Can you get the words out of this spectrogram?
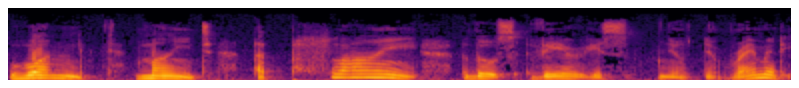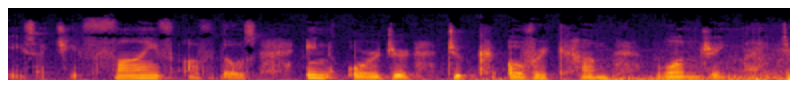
one might apply those various you know, remedies, actually five of those, in order to c- overcome wandering mind.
